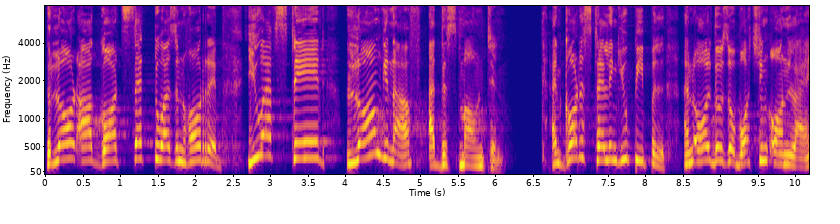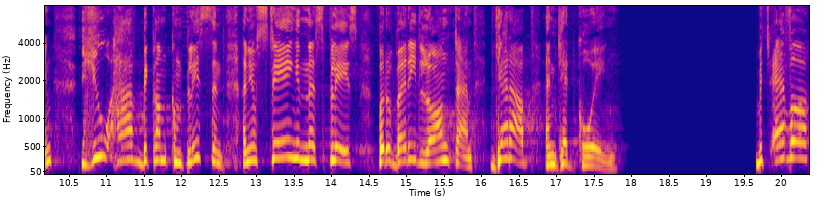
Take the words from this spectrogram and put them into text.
The Lord our God said to us in Horeb, You have stayed long enough at this mountain. And God is telling you people and all those who are watching online, you have become complacent and you're staying in this place for a very long time. Get up and get going. Whichever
